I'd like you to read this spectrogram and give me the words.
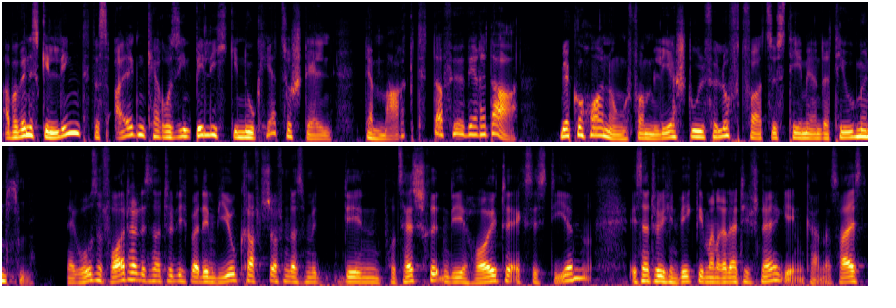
Aber wenn es gelingt, das Algenkerosin billig genug herzustellen, der Markt dafür wäre da. Mirko Hornung vom Lehrstuhl für Luftfahrtsysteme an der TU München. Der große Vorteil ist natürlich bei den Biokraftstoffen, dass mit den Prozessschritten, die heute existieren, ist natürlich ein Weg, den man relativ schnell gehen kann. Das heißt,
